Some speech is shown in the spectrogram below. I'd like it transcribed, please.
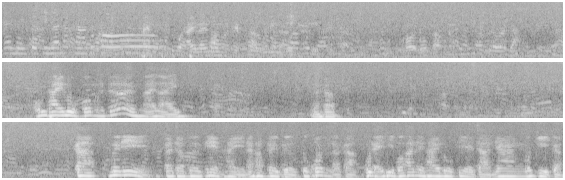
ได้หนูตัวจริงแล้วนะคะทุกคนผมถ่ายรูปก็ คนไทยลูกก็เหมือนเด้อหลายหลายนะครับกะไม่นี่ก็จะเบิกเนตให้นะครับได้เบิกทุกคนล้วกะผู้ใดที่พ่ท่านในถ่ายรูปที่อาจารย์ย่างเมื่อกี้กับ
